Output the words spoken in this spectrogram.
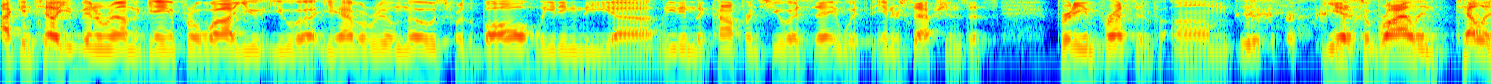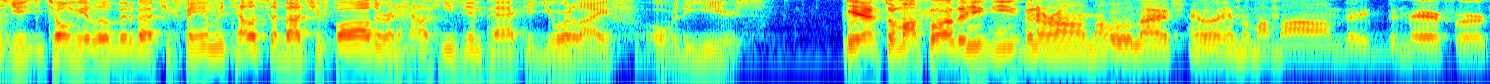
I can tell you've been around the game for a while. You you uh, you have a real nose for the ball, leading the uh, leading the Conference USA with interceptions. That's pretty impressive. Um, Yes, sir. yeah. So, Brylan, tell us. You, you told me a little bit about your family. Tell us about your father and how he's impacted your life over the years. Yeah, so my father, he, he's been around my whole life. Uh, him and my mom, they've been married for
